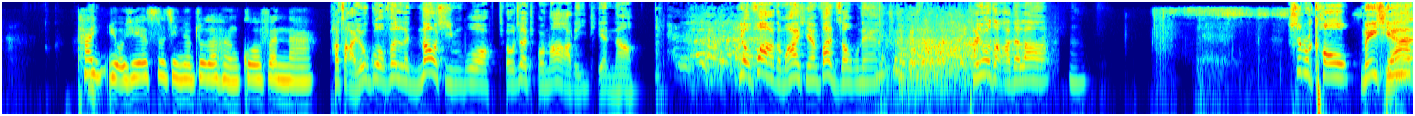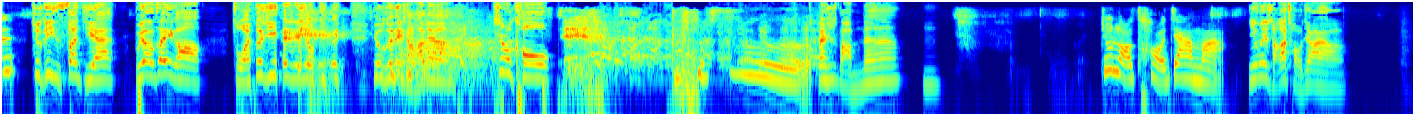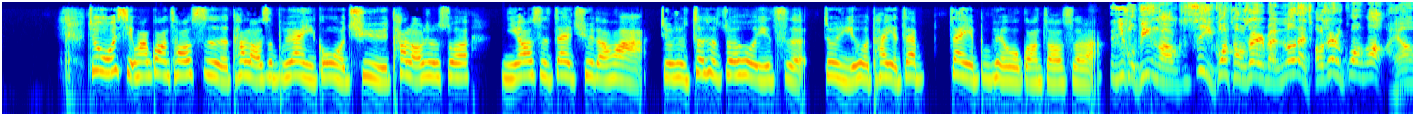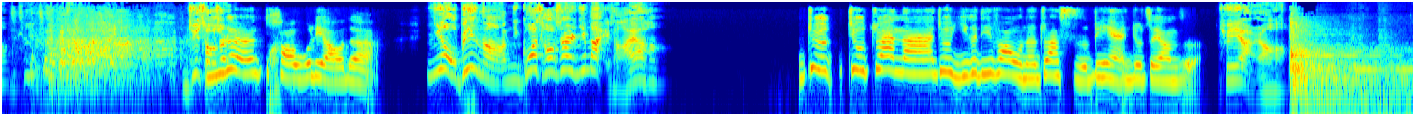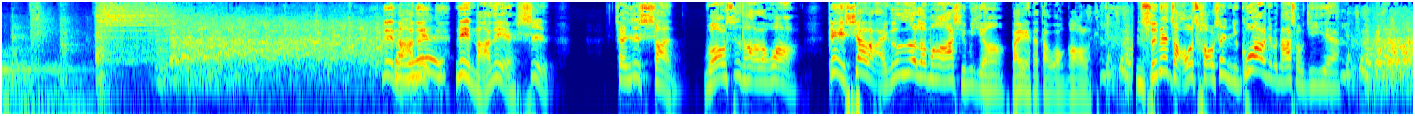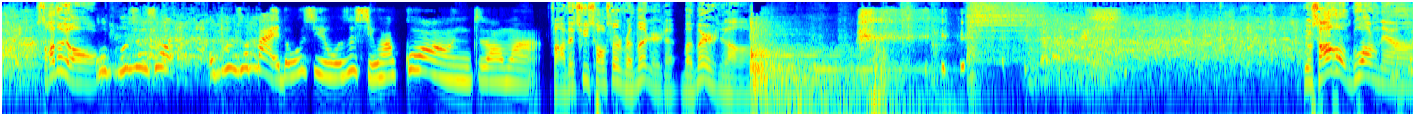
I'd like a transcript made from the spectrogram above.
他有些事情就做的很过分呐。他咋又过分了？你闹心不？挑这挑那的一天呐。要饭怎么还嫌饭馊呢？他又咋的了？嗯，是不是抠？没钱就给你三千，不要这个，左个戒指又又个那啥的，是不是抠？不是，那是咋么呢？嗯，就老吵架嘛。因为啥吵架呀？就我喜欢逛超市，他老是不愿意跟我去。他老是说，你要是再去的话，就是这是最后一次，就以后他也再再也不陪我逛超市了。你有病啊！自己逛超市呗，你老在超市逛干啥呀？你去超市一个人好无聊的。你有病啊！你逛超市你买啥呀？就就转呐，就一个地方我能转十遍，就这样子。缺眼啊！那男的，那男的也是，真是山。我要是他的话，给你下载一个饿了么，行不行？白给他打广告了。你随便找个超市，你逛去吧，拿手机，啥都有。我不是说，我不是说买东西，我是喜欢逛，你知道吗？咋的？去超市闻闻去，闻味儿去了。有啥好逛的呀？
